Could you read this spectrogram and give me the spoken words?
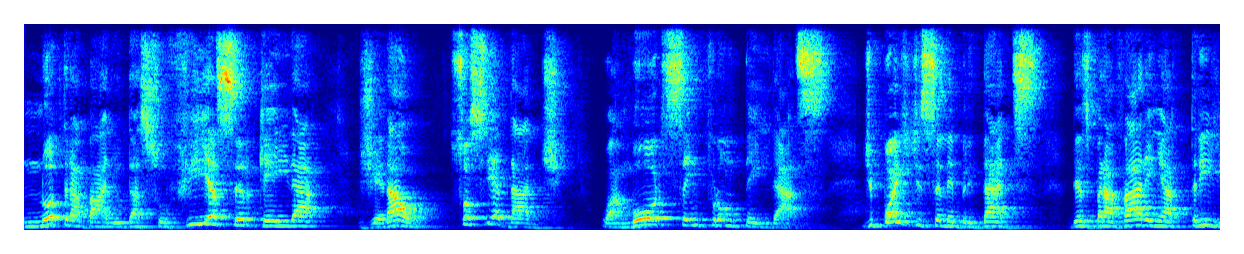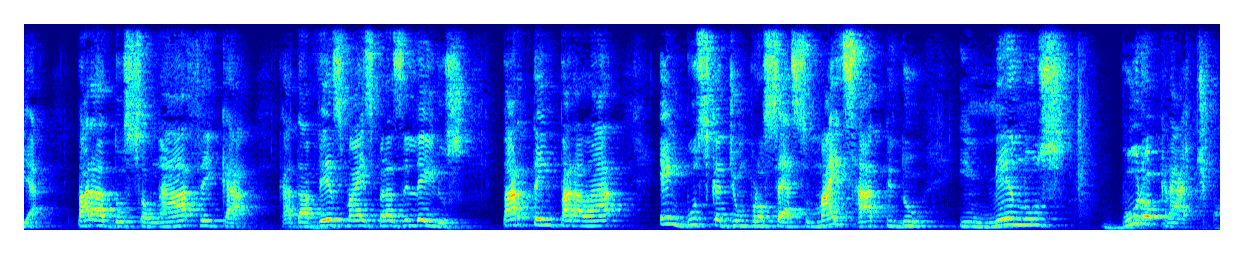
no trabalho da Sofia Cerqueira, geral, sociedade, o amor sem fronteiras. Depois de celebridades desbravarem a trilha para a adoção na África, cada vez mais brasileiros partem para lá em busca de um processo mais rápido e menos burocrático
